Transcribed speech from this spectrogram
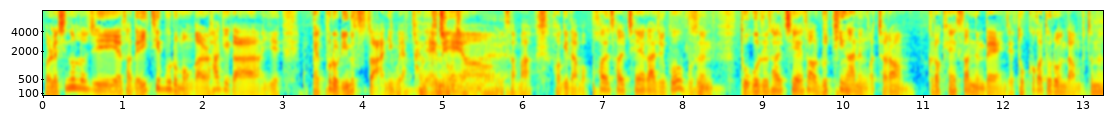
원래 Synology에서 native로 뭔가를 하기가 이게 100% Linux도 아니고 약간 아, 그쵸, 애매해요. 그쵸. 네. 그래서 막 거기다 뭐 Perl 설치해가지고 무슨 도구를 설치해서 rooting하는 것처럼 그렇게 했었는데 이제 Docker가 들어온 다음부터는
